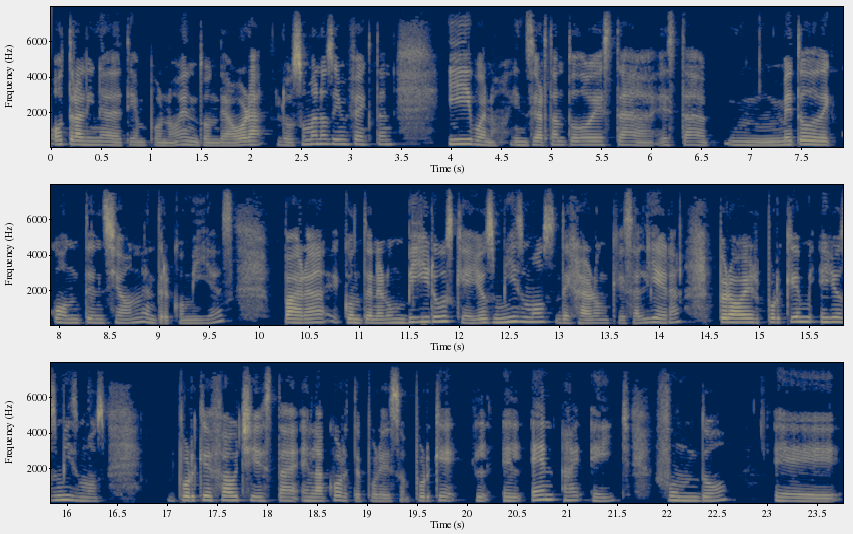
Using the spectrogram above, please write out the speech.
otra línea de tiempo, ¿no? En donde ahora los humanos infectan y bueno, insertan todo esta, esta mm, método de contención, entre comillas, para contener un virus que ellos mismos dejaron que saliera. Pero a ver, ¿por qué ellos mismos? ¿Por qué Fauci está en la corte por eso? Porque el NIH fundó eh,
